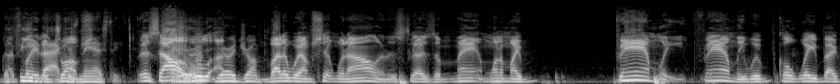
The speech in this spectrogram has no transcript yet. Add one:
The I play the feedback is drums. nasty. This Al, You're- who, you're a drum- By the way, I'm sitting with Al, and this guy's a man, one of my family. Family. We go way back,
